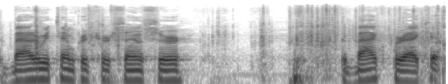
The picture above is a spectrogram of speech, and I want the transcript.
the battery temperature sensor, the back bracket,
